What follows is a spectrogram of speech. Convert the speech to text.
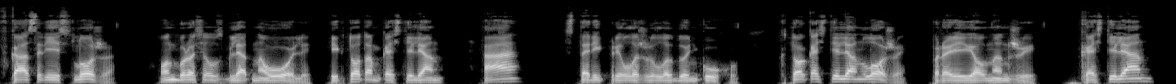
«В Кассаре есть ложа!» Он бросил взгляд на Уолли. «И кто там Костелян?» «А?» — старик приложил ладонь к уху. «Кто Костелян ложи?» — проревел Нанжи. «Костелян?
